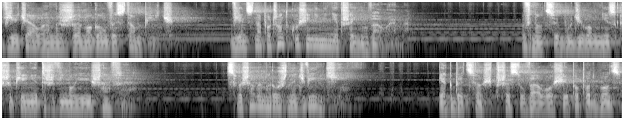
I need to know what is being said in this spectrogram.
Wiedziałem, że mogą wystąpić, więc na początku się nimi nie przejmowałem. W nocy budziło mnie skrzypienie drzwi mojej szafy. Słyszałem różne dźwięki, jakby coś przesuwało się po podłodze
